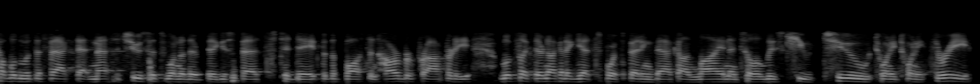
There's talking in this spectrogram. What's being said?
coupled with the fact that Massachusetts, one of their biggest bets to date with the Boston Harbor property, looks like they're not going to get sports betting back online until at least Q2 2023.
